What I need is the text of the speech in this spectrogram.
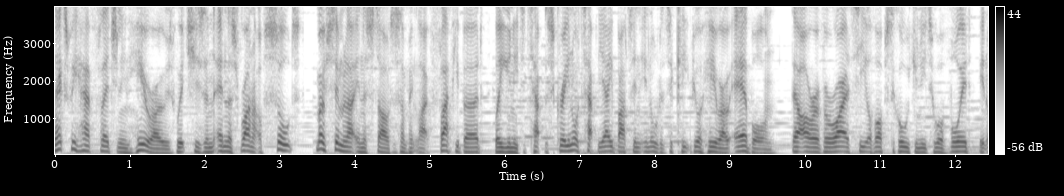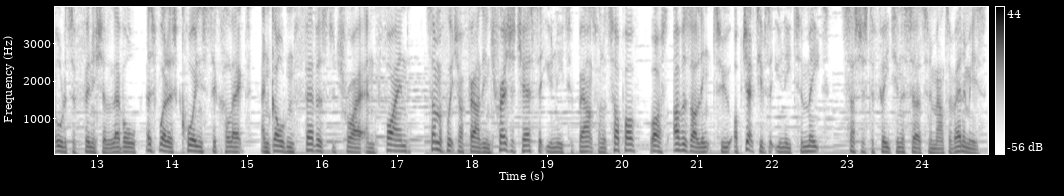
Next we have Fledgling Heroes, which is an endless runner of sorts, most similar in the style to something like Flappy Bird, where you need to tap the screen or tap the A button in order to keep your hero airborne. There are a variety of obstacles you need to avoid in order to finish a level, as well as coins to collect and golden feathers to try and find, some of which are found in treasure chests that you need to bounce on the top of, whilst others are linked to objectives that you need to meet, such as defeating a certain amount of enemies.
